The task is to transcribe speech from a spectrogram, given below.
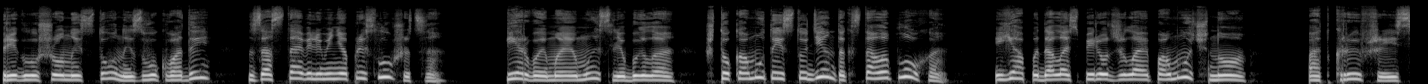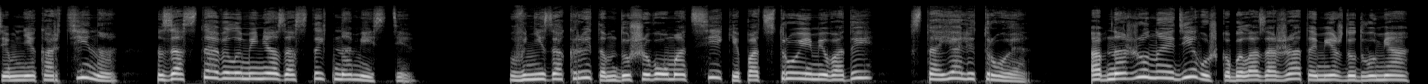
Приглушенный стон и звук воды заставили меня прислушаться. Первой моей мыслью было, что кому-то из студенток стало плохо. Я подалась вперед, желая помочь, но открывшаяся мне картина заставила меня застыть на месте. В незакрытом душевом отсеке под струями воды стояли трое. Обнаженная девушка была зажата между двумя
